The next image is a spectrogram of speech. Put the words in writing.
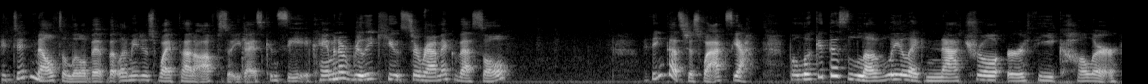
it did melt a little bit, but let me just wipe that off so you guys can see. It came in a really cute ceramic vessel. I think that's just wax, yeah. But look at this lovely, like natural earthy color.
